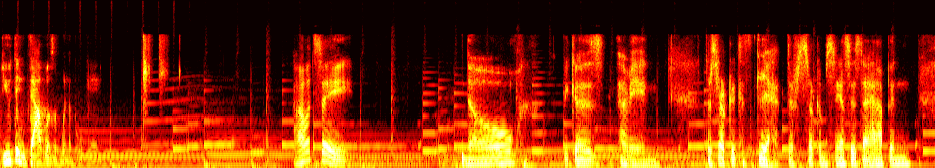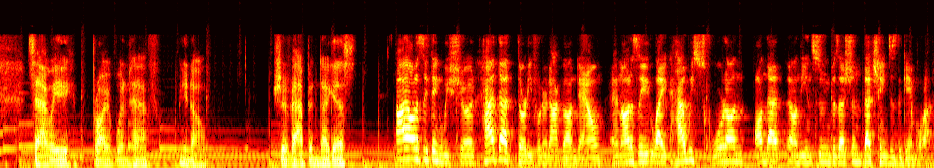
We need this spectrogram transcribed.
Do you think that was a winnable game? I would say no, because I mean, there's circum yeah, there's circumstances that happen. Sadly, probably wouldn't have, you know, should have happened, I guess. I honestly think we should. Had that 30 footer not gone down, and honestly, like had we scored on on that on the ensuing possession, that changes the game a lot.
